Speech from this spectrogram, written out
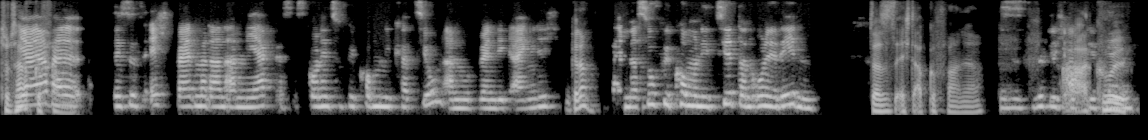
Total Ja, ja, abgefahren. weil das ist echt, weil man dann auch merkt, es ist gar nicht so viel Kommunikation auch notwendig eigentlich, Genau, weil man so viel kommuniziert dann ohne Reden. das ist echt abgefahren, ja. Das ist wirklich Ah, abgefahren. cool.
